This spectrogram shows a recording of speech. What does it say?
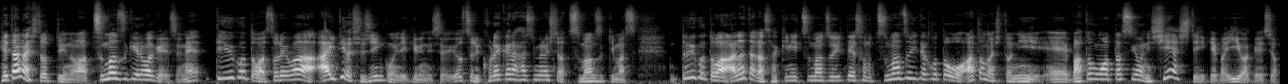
下手な人っていうのはつまずけるわけですよね。っていうことは、それは相手を主人公にできるんですよ。要するにこれから始める人はつまずきます。ということは、あなたが先につまずいて、そのつまずいたことを後の人に、えー、バトンを渡すようにシェアしていけばいいわけですよ。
